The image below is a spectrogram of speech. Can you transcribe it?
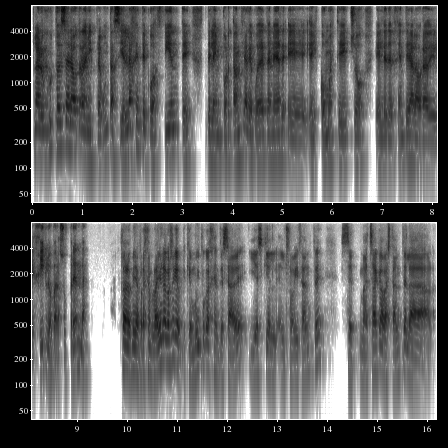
Claro, justo esa era otra de mis preguntas. Si es la gente consciente de la importancia que puede tener eh, el cómo esté hecho el detergente a la hora de elegirlo para sus prendas. Claro, mira, por ejemplo, hay una cosa que, muy poca gente sabe y es que el, suavizante se machaca bastante la,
